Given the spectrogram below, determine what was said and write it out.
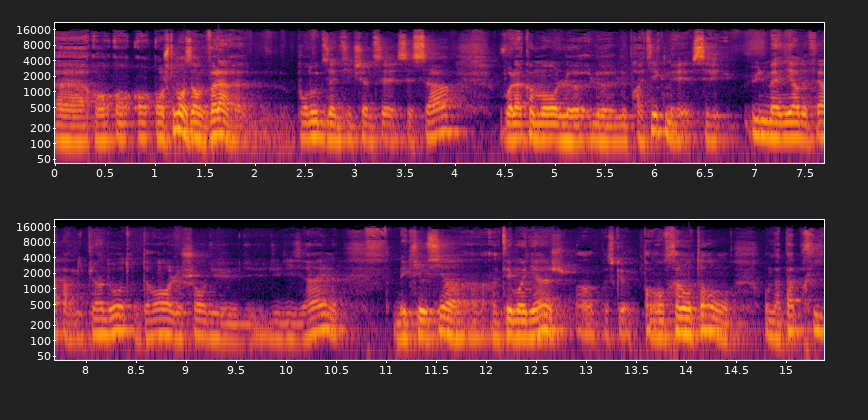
Euh, en, en, justement disant, voilà, pour nous, design fiction, c'est ça, voilà comment le, le, pratique, mais c'est une manière de faire parmi plein d'autres dans le champ du, du, design. Mais qui est aussi un, témoignage, hein, parce que pendant très longtemps, on n'a pas pris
